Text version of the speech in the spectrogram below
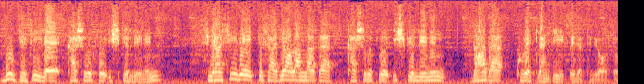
bu geziyle karşılıklı işbirliğinin, siyasi ve iktisadi alanlarda karşılıklı işbirliğinin daha da kuvvetlendiği belirtiliyordu.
